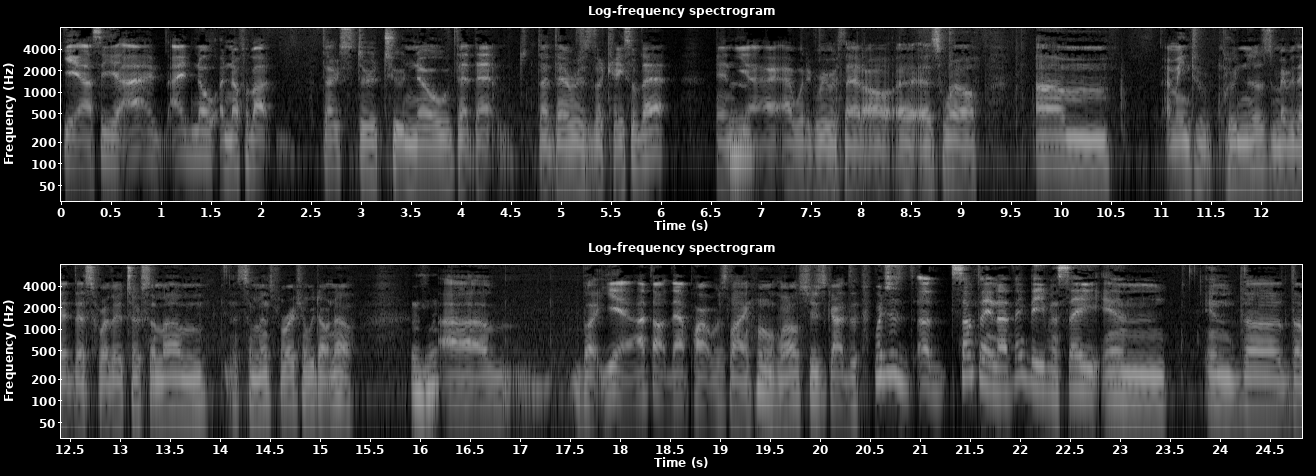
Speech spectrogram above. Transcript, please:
Yeah, see, I I know enough about Dexter to know that that that there is the case of that, and yeah, I, I would agree with that all uh, as well. Um, I mean, to, who knows? Maybe that that's where they took some um some inspiration. We don't know. Um, but yeah, I thought that part was like, hmm, well, she's got the, which is uh, something I think they even say in in the the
